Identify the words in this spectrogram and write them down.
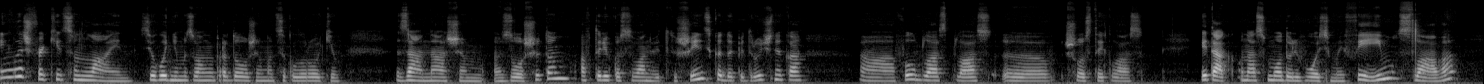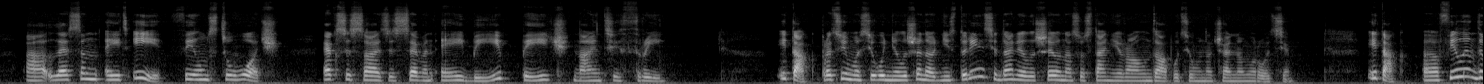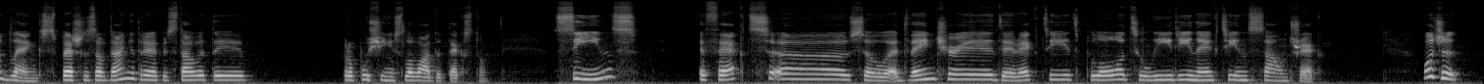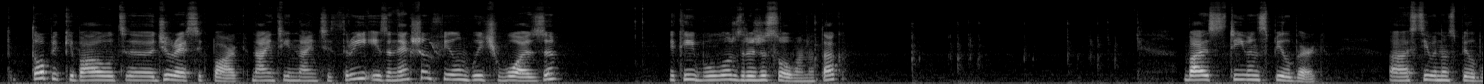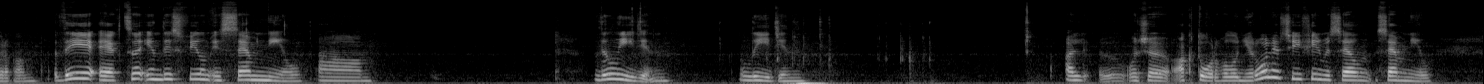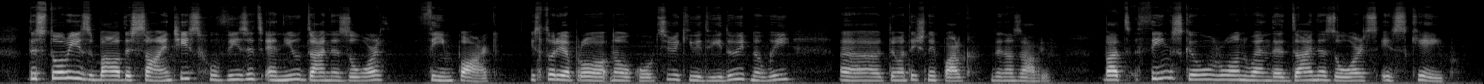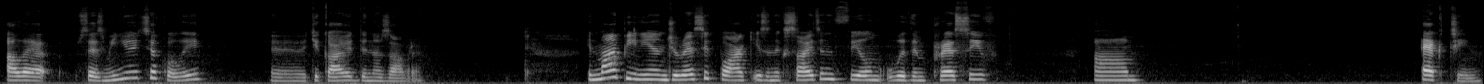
English for Kids Online. Сьогодні ми з вами продовжуємо цикл уроків за нашим зошитом авторів Косован від Тушинська до підручника Full Blast Plus е, 6 клас. І так, у нас модуль 8 Fame, Слава. Lesson 8E Films to Watch. Exercises 7A-B, page 93. І так, працюємо сьогодні лише на одній сторінці, далі лише у нас останній раундап у цьому навчальному році. І так, е, fill in the blanks. Перше завдання треба підставити пропущені слова до тексту. Scenes, effects, е, so adventure, directed, plot, leading, acting, soundtrack. Отже, topic about е, Jurassic Park 1993 is an action film which was, який було зрежисовано, так? By Steven Spielberg. Uh, Стівеном Спілбергом. The actor in this film is Sam Neill. Um, the leading. Leading. Аль, отже, актор головній ролі в цій фільмі Сем Ніл. The story is about the scientists who visit a new dinosaur theme park. Історія про науковців, які відвідують новий е, тематичний парк динозаврів. But things go wrong when the dinosaurs escape. Але все змінюється, коли е, тікають динозаври. In my opinion, Jurassic Park is an exciting film with impressive um, acting.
